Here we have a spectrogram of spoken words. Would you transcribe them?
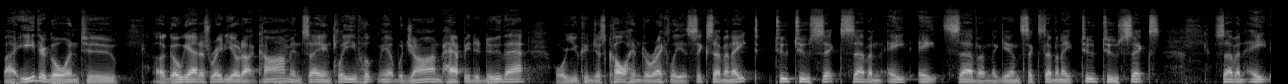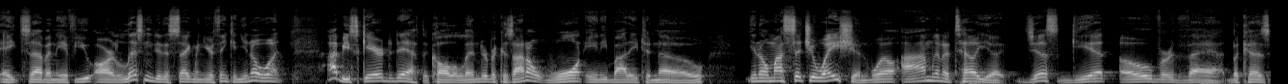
by either going to uh, gogaddisradio.com and saying, Cleve, hook me up with John. Happy to do that. Or you can just call him directly at 678 226 7887. Again, 678 226 7887. If you are listening to this segment, you're thinking, you know what? I'd be scared to death to call a lender because I don't want anybody to know, you know, my situation. Well, I'm going to tell you, just get over that because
